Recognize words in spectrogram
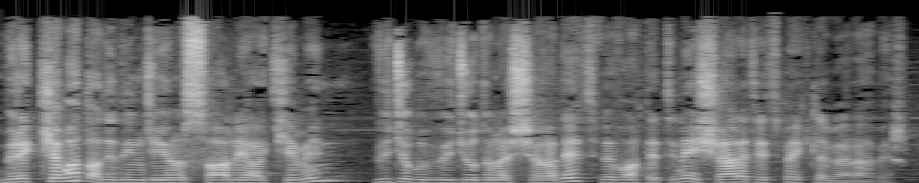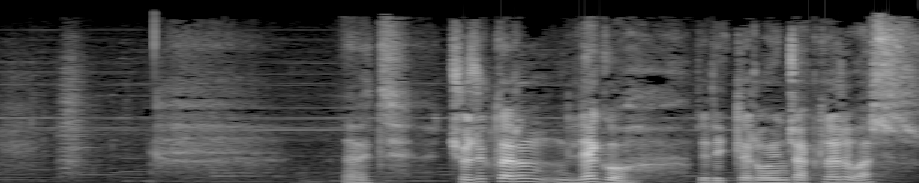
mürekkebat adedince Yunus Sani Hakim'in vücubu vücuduna şehadet ve vahdetine işaret etmekle beraber. Evet, çocukların Lego dedikleri oyuncakları var.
